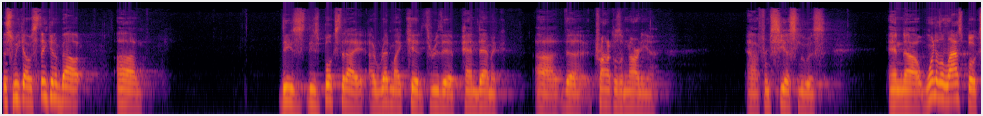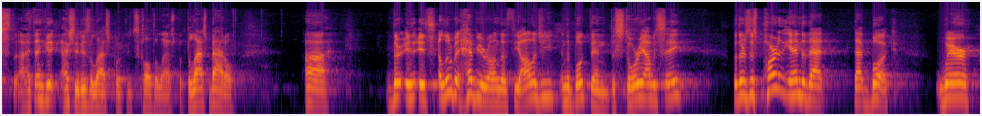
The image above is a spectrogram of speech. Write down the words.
This week I was thinking about um, these, these books that I, I read my kid through the pandemic, uh, the Chronicles of Narnia uh, from C.S. Lewis. And uh, one of the last books, I think it, actually it is the last book, it's called The Last Book, The Last Battle. Uh, there, it's a little bit heavier on the theology in the book than the story, I would say. But there's this part at the end of that, that book where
